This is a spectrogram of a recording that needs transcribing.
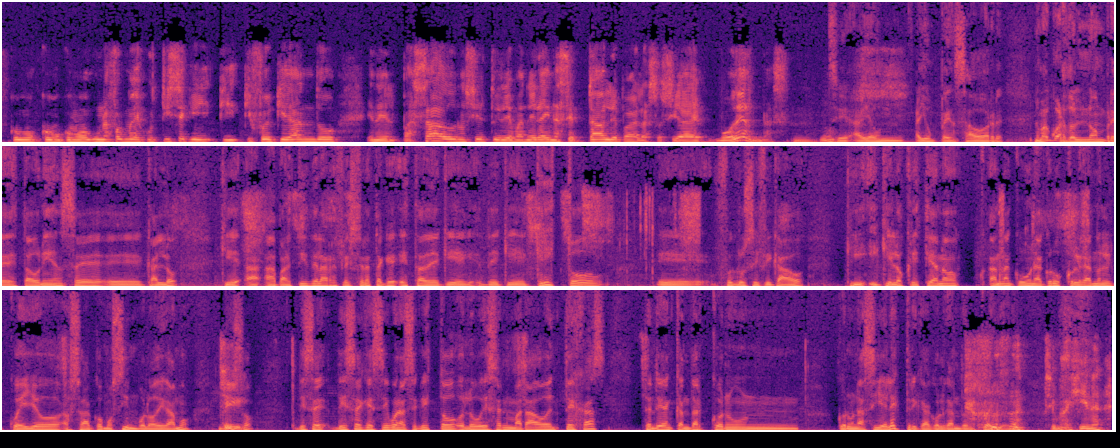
como, como, como una forma de justicia que, que, fue quedando en el pasado, ¿no es cierto? Y de manera inaceptable para las sociedades modernas. Mm. Sí, hay un, hay un pensador, no me acuerdo el nombre de estadounidense, eh, Carlos, que a, partir de la reflexión esta, que, esta de, que, de que Cristo eh, fue crucificado, y que los cristianos andan con una cruz colgando en el cuello, o sea, como símbolo, digamos, de eso. Dice, dice que si, bueno, si Cristo lo hubiesen matado en Texas, tendrían que andar con un con una silla eléctrica colgando el cuello. ¿no? ¿Te imaginas?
